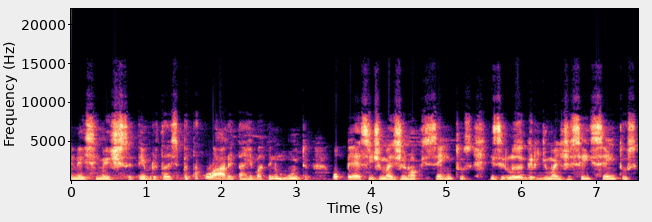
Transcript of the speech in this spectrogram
nesse mês de setembro, tá espetacular. Ele tá rebatendo muito. OPS de mais de 900, Slugger de mais de 600,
